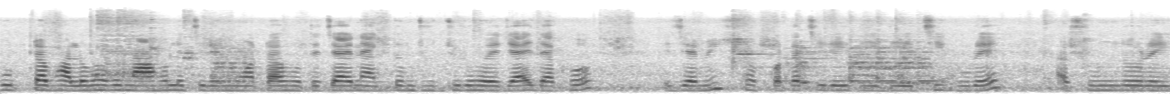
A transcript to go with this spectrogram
গুড়টা ভালোভাবে না হলে চিড়ের মোয়াটা হতে চায় না, একদম ঝুরঝুর হয়ে যায়। দেখো, এই যে আমি সব কটা চিড়েই দিয়ে দিয়েছি গুড়ে। আর সুন্দর এই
